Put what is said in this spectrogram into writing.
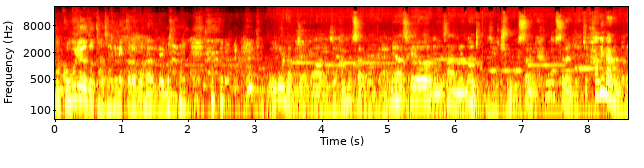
뭐 고구려도 다 자기네 거라고 하는데 뭐. 몽골 남자가 이제 한국 사람한테 안녕하세요라고 인사하면은 이제 중국 사람이 한국 사람이 이제 확인하는 거라.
